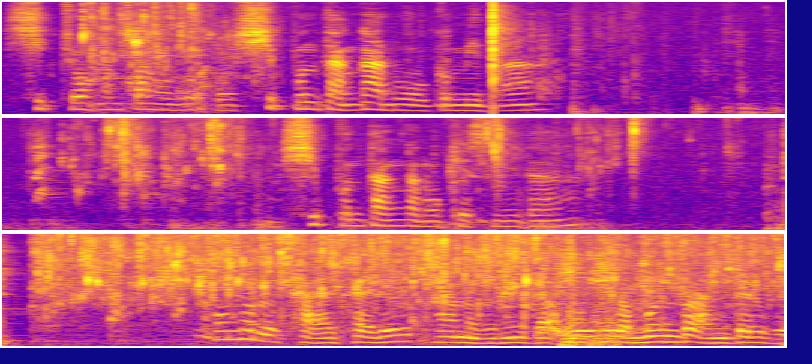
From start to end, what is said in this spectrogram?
식초 한 방울 넣고 10분 담가 놓을 겁니다. 10분 담가 놓겠습니다. 손으로 살살 이렇게 하면 됩니다. 오이가 멍도 안 들고.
